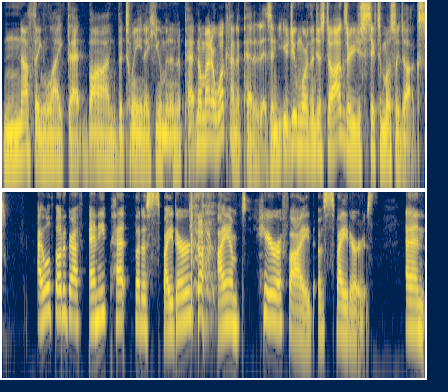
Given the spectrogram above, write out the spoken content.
nothing like that bond between a human and a pet, no matter what kind of pet it is. And you do more than just dogs, or you just stick to mostly dogs? I will photograph any pet but a spider. I am terrified of spiders. And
